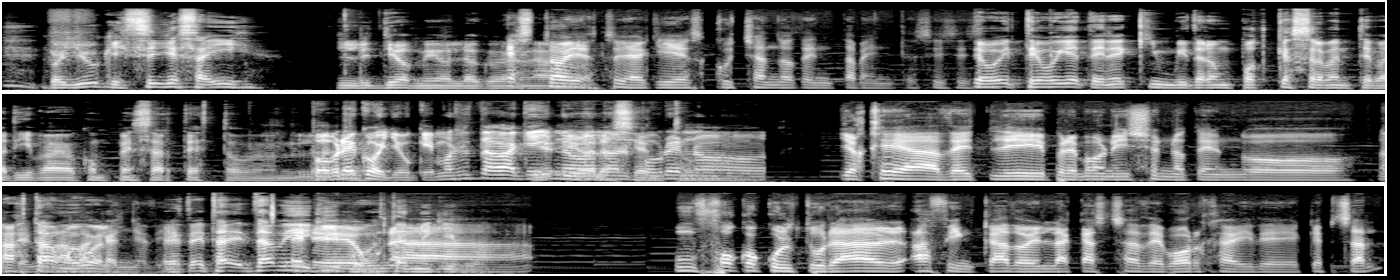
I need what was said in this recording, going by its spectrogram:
Koyuki, sigues ahí. Dios mío, loco. no. Estoy, estoy aquí escuchando atentamente. Sí, sí, sí. Te voy, te voy a tener que invitar a un podcast solamente para ti, para compensarte esto. Pobre que hemos estado aquí, Yo- no, yo no, el siento, pobre no. Yo es que a Deadly Premonition no tengo. No Ah, tengo está muy nada bueno. que añadir. Está, está- mi Eh, equipo, está mi equipo. una- Un foco cultural afincado en la casa de Borja y de Quetzal,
